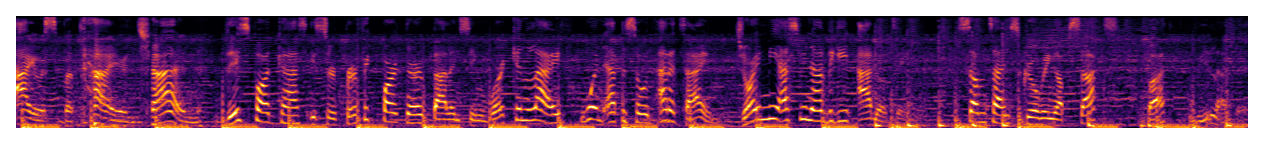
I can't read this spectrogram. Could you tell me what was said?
Ayos ba dyan? This podcast is your perfect partner balancing work and life one episode at a time. Join me as we navigate adulting. Sometimes growing up sucks, but we love it.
